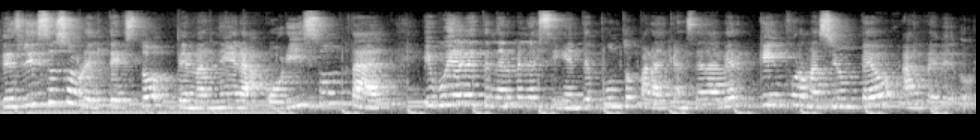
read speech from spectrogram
Deslizo sobre el texto de manera horizontal y voy a detenerme en el siguiente punto para alcanzar a ver qué información veo alrededor.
